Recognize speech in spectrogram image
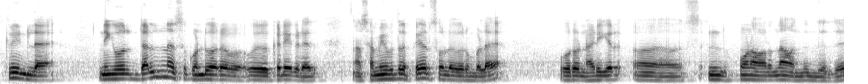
ஸ்க்ரீனில் நீங்கள் ஒரு டல்னஸ் கொண்டு வர ஒரு கிடையாது கிடையாது. நான் சமீபத்தில் பேர் சொல்ல விரும்பலை. ஒரு நடிகர் இந்த போன வாரம் தான் வந்திருந்தது.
